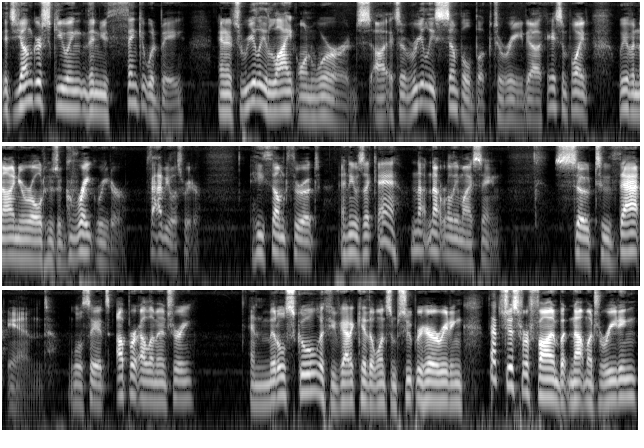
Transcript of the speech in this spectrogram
It's younger skewing than you think it would be and it's really light on words. Uh, it's a really simple book to read. Uh, case in point, we have a nine year old who's a great reader, fabulous reader. He thumbed through it and he was like, eh, not, not really my scene. So, to that end, we'll say it's upper elementary and middle school. If you've got a kid that wants some superhero reading, that's just for fun, but not much reading.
